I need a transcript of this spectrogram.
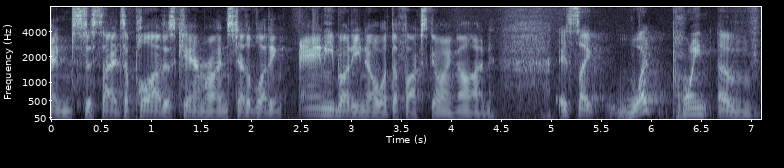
and decides to pull out his camera instead of letting anybody know what the fuck's going on. It's like, what point of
